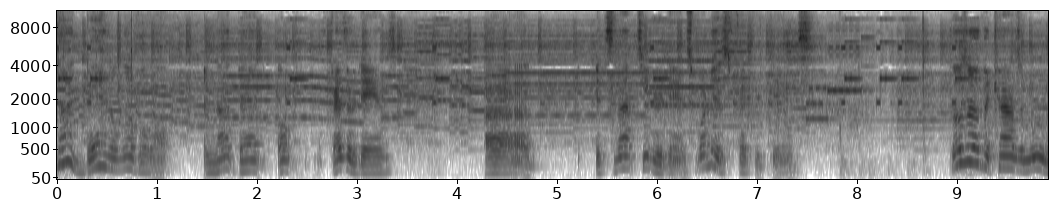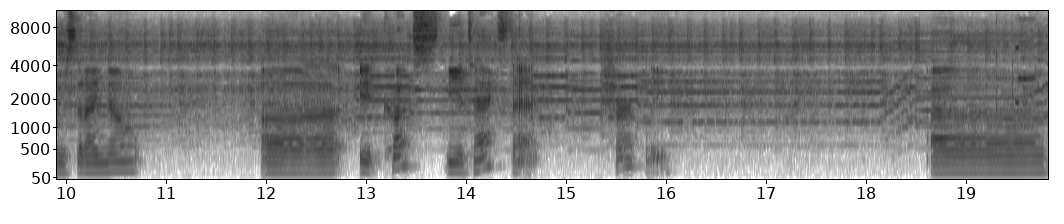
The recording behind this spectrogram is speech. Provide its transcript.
Not bad a level up, and not bad, oh, Feather Dance. Uh, it's not Teeter Dance, what is Feather Dance? Those are the kinds of moves that I know. Uh, it cuts the attack stat sharply. Uh.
